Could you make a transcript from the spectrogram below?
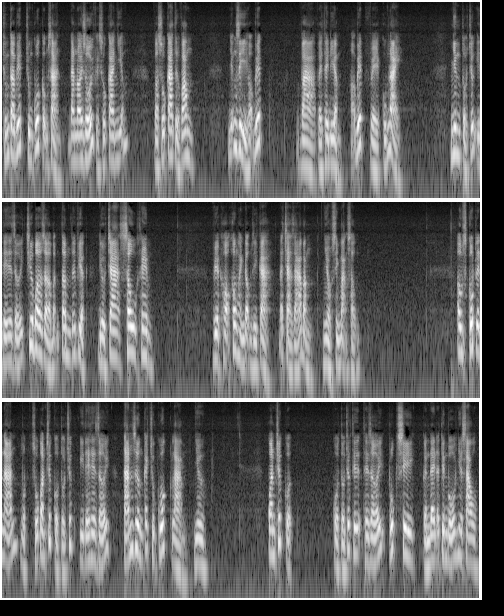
Chúng ta biết Trung Quốc Cộng sản đang nói dối về số ca nhiễm và số ca tử vong, những gì họ biết và về thời điểm họ biết về cúm này. Nhưng Tổ chức Y tế Thế giới chưa bao giờ bận tâm tới việc điều tra sâu thêm. Việc họ không hành động gì cả đã trả giá bằng nhiều sinh mạng sống. Ông Scott lên án một số quan chức của Tổ chức Y tế Thế giới tán dương cách Trung Quốc làm như Quan chức của, của Tổ chức Thế, Thế giới Brooksy gần đây đã tuyên bố như sau.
